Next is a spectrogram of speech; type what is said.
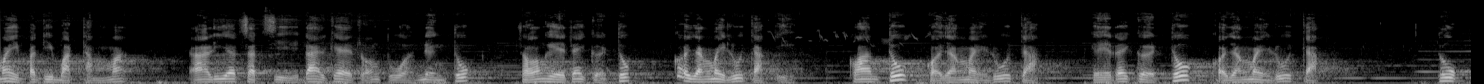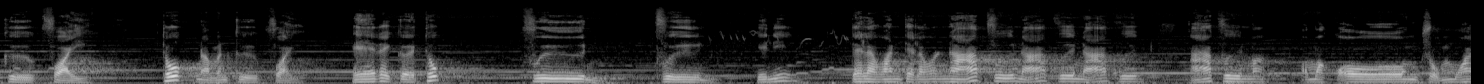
ไม่ปฏิบัติธรรมะ อริยสัจสี่ได้แค่สองตัวหนึ่งทุกสองเหตุให้เกิดทุกก็ยังไม่รู้จักอีก ความทุกข์ก็ยังไม่รู้จัก เหตุให้เกิดทุกข์ก็ยังไม่รู้จัก ทุกข์คือไฟทุกข์นะมันคือไฟเหตุให้เกิดทุกข์ ฟืน ฟืนทีนี้แต่ละวันแต่ละวันหาฟืนหาฟืนหาฟืนหาฟืนมาเอามาโกงสมไว้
